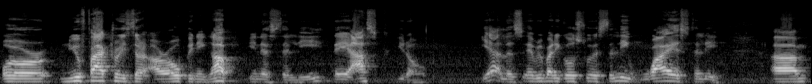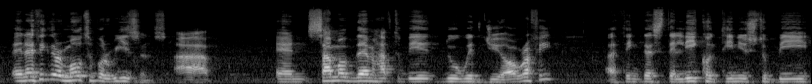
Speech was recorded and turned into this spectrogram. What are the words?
Or new factories that are opening up in Esteli, they ask, you know, yeah, let's everybody goes to Esteli. Why Esteli? Um, and I think there are multiple reasons, uh, and some of them have to be do with geography. I think the Esteli continues to be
